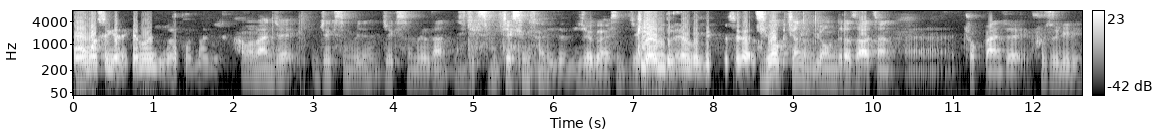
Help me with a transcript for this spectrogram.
Olması gereken oydu zaten bence. Ama bence Jacksonville'in Jacksonville'dan Jacksonville, Jacksonville'dan değil tabii. Jaguars'ın Jacksonville'den. Londra'ya mı gitmesi lazım? Yok canım Londra zaten e, çok bence fuzuli bir e,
